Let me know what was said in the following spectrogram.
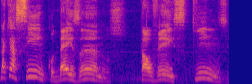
Daqui a 5, 10 anos, talvez 15,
